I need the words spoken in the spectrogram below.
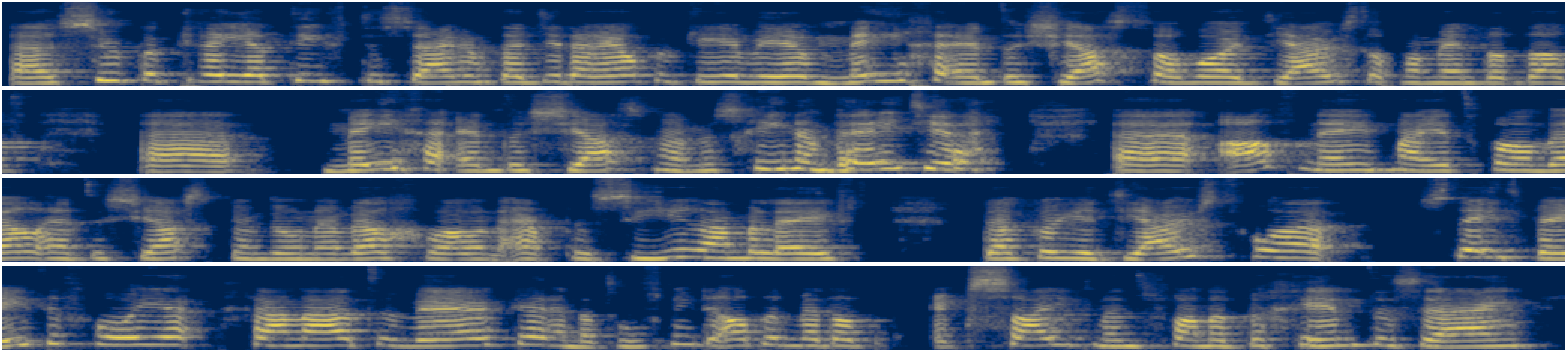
uh, super creatief te zijn. Of dat je daar elke keer weer mega enthousiast van wordt. Juist op het moment dat dat mega enthousiasme misschien een beetje afneemt. Maar je het gewoon wel enthousiast kunt doen en wel gewoon er plezier aan beleeft. Dan kun je het juist voor steeds beter voor je gaan laten werken. En dat hoeft niet altijd met dat excitement van het begin te zijn.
